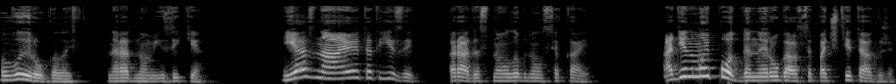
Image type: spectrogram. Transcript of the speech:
выругалась на родном языке. «Я знаю этот язык», — радостно улыбнулся Кай. «Один мой подданный ругался почти так же.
